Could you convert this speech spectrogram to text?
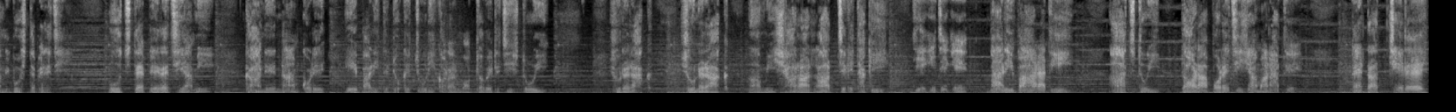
আমি বুঝতে পেরেছি। বুঝতে পেরেছি আমি। গানের নাম করে এ বাড়িতে ঢুকে চুরি করার মতলব এটেছিস তুই। শুনে রাখ শুনে রাখ, আমি সারা রাত জেগে থাকি। জেগে জেগে বাড়ি পাহারা দিই আজ তুই ধরা পড়েছিস আমার হাতে। বেটার ছেড়ে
